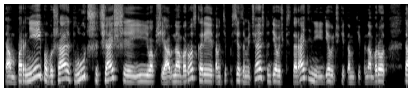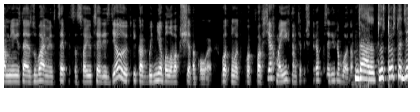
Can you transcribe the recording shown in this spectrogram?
там парней повышают лучше, чаще и вообще, а наоборот, скорее, там, типа, все замечают, что девочки старательнее, и девочки там, типа, наоборот, там, я не знаю, зубами вцепятся, свою цель и сделают, и как бы не было вообще такого. Вот, ну, вот во всех моих, там, типа, четырех последних работах. Да, то, то что девочки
